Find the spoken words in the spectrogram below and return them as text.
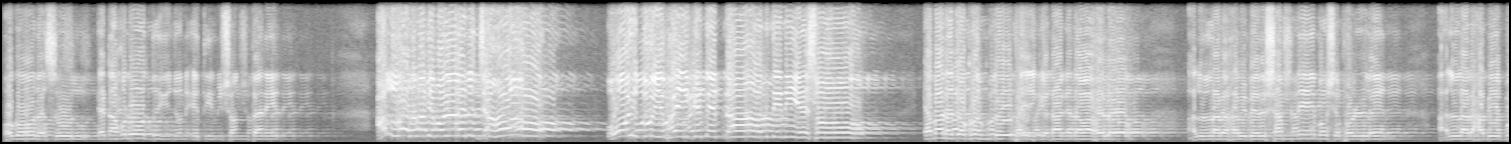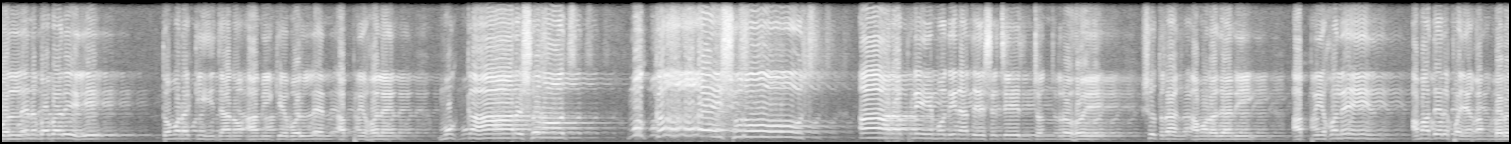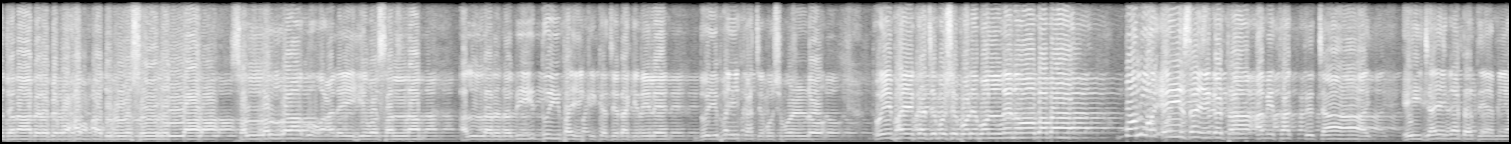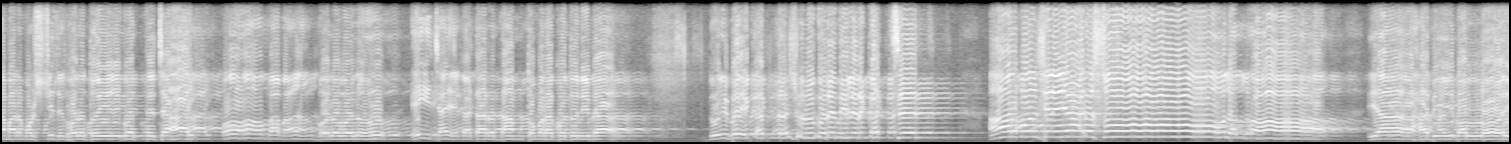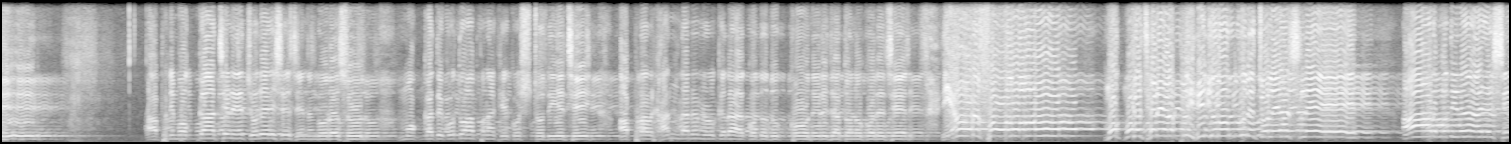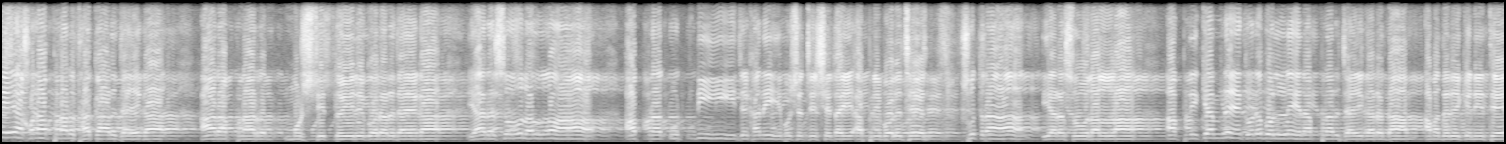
ওগো রাসূল, এটা হলো দুইজন এতিম সন্তানের। আল্লাহর নবী বললেন, যাও, ওই দুই ভাইকে ডাক দিয়ে এসো। এবার যখন দুই ভাইকে ডাক দেওয়া হলো, আল্লাহর হাবিবের সামনে বসে পড়লেন। আল্লাহর হাবিব বললেন, বাবারে, তোমরা কি জানো আমি কে? বললেন, আপনি হলেন মক্কার সুরজ, মক্কায় সুরজ। আর আপনি মদিনাতে এসেছেন চন্দ্র হয়ে। সুতরাং আমরা জানি আপনি হলেন আমাদের পয়গম্বর জনাবে রবে মুহাম্মাদুর রাসূলুল্লাহ সাল্লাল্লাহু আলাইহি ওয়াসাল্লাম। আল্লাহর নবী দুই ভাইকে কাছে ডাকে নিলেন, দুই ভাই কাছে বসে পড়ল। দুই ভাই কাছে বসে পড়ে বললেন, ও বাবা, বলো এই জায়গাটা আমি থাকতে চাই। এই জায়গাটাতে আমি আমার মসজিদ ঘর তৈরি করতে চাই। ও বাবা, বলো বলো, এই জায়গাটার দাম তোমরা কত নিবা? দুই ভাই কান্না শুরু করে দিলেন কাটছেন আর বলছেন, ইয়া আপনি মক্কা ছেড়ে চলে এসেছেন গো রসুল। মক্কাতে কত আপনাকে কষ্ট দিয়েছে, আপনার খানদানের লোকেরা কত দুঃখ নির্যাতন করেছেন। মক্কা ছেড়ে আপনি হিজরত করে চলে আসলেন। আর মদিনায় এসে এখন আপনার থাকার জায়গা, আর আপনার মসজিদ তৈরি করার জায়গা। ইয়া রাসূলুল্লাহ, আপনার উটনি যেখানে বসেছে সেটাই আপনি বলেছেন। সুতরাং, ইয়া রাসূলুল্লাহ, আপনি কেমনে করে বললেন আপনার জায়গার দাম আমাদের একে নিতে?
